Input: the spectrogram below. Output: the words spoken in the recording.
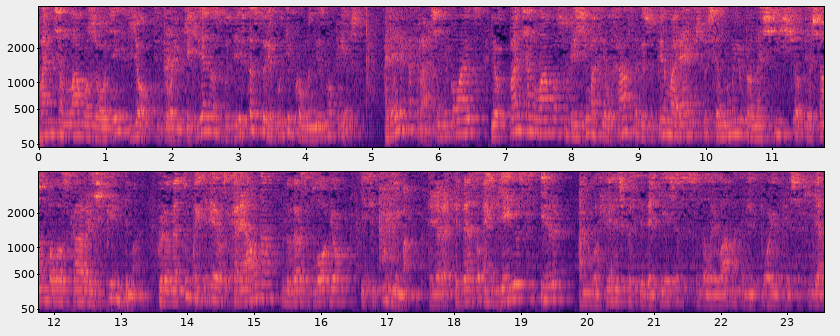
Pančian Lamo žodžiais, jog, cituoju, kiekvienas budistas turi būti komunizmo priešas. Rerikas rašė Nikolajus, jog Pančian Lamo sugrįžimas į Lhasą visų pirma reikštų senųjų pranašyščio apie Šambalos karą išpildymą, kurio metu Maitrėjos kariauna nuvers blogio įsikūnymą. Tai yra Tibeto engėjus ir anglofiliškus tibetiečius su Dalai Lama 13 priešakyje.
